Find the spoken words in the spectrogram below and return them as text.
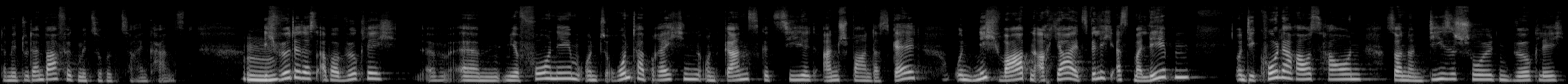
damit du dein BAföG mit zurückzahlen kannst. Mhm. Ich würde das aber wirklich äh, ähm, mir vornehmen und runterbrechen und ganz gezielt ansparen das Geld und nicht warten, ach ja, jetzt will ich erst mal leben und die Kohle raushauen, sondern diese Schulden wirklich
